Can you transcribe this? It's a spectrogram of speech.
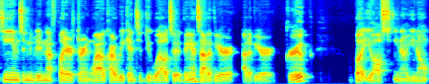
teams and you need enough players during wild card weekend to do well to advance out of your out of your group. But you also, you know, you don't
